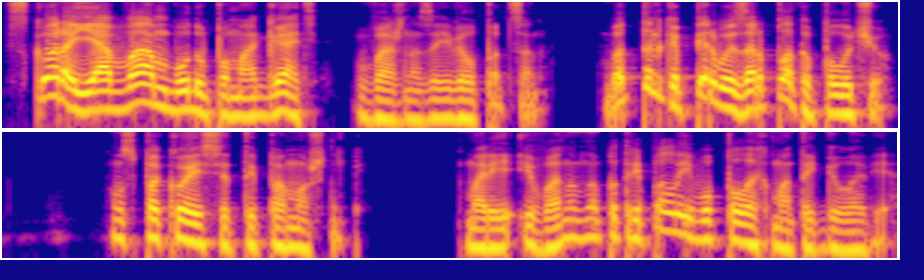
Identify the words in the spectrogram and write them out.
«Скоро я вам буду помогать», — важно заявил пацан. «Вот только первую зарплату получу». «Успокойся ты, помощник». Мария Ивановна потрепала его по лохматой голове.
